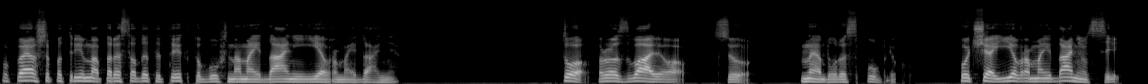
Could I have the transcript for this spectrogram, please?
по-перше, потрібно пересадити тих, хто був на Майдані Євромайдані, хто розвалював цю недореспубліку. Хоча євромайданівці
